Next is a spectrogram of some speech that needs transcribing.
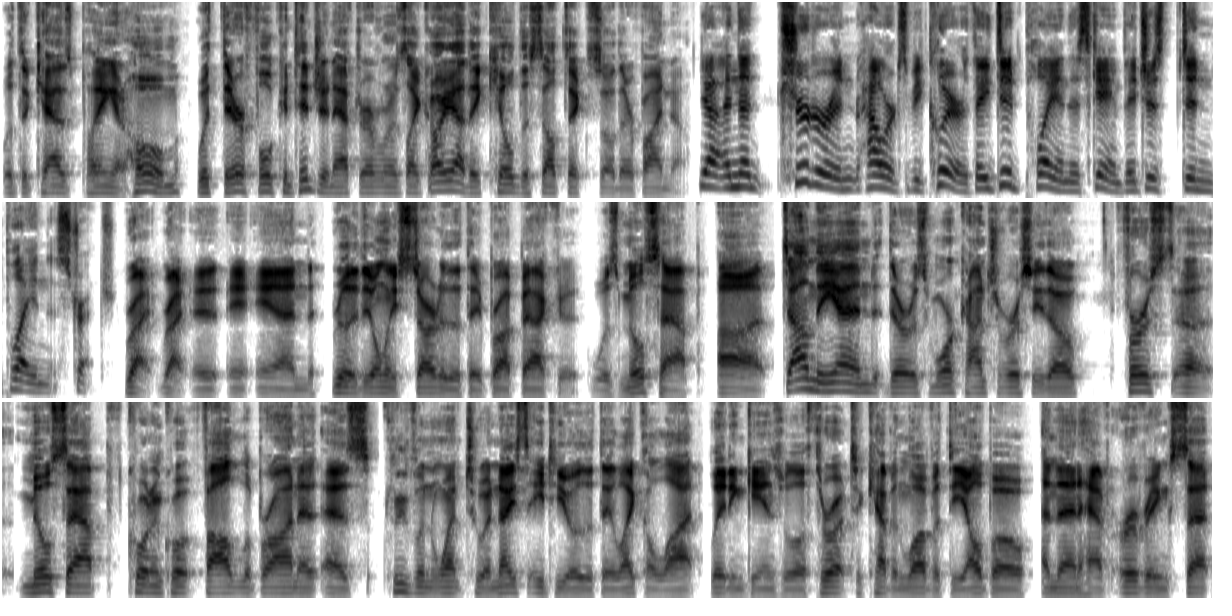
with the Cavs playing at home with their full contingent. After everyone was like, "Oh yeah, they killed the Celtics, so they're fine now." Yeah, and then Schroeder and Howard, to be clear, they did play in this game. They just didn't play in this stretch. Right, right. And really, the only starter that they brought back uh, was Millsap. Uh, down the end, there was more controversy, though. First, uh, Millsap, quote unquote, fouled LeBron as Cleveland went to a nice ATO that they like a lot late in games they'll throw it to Kevin Love at the elbow and then have Irving set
